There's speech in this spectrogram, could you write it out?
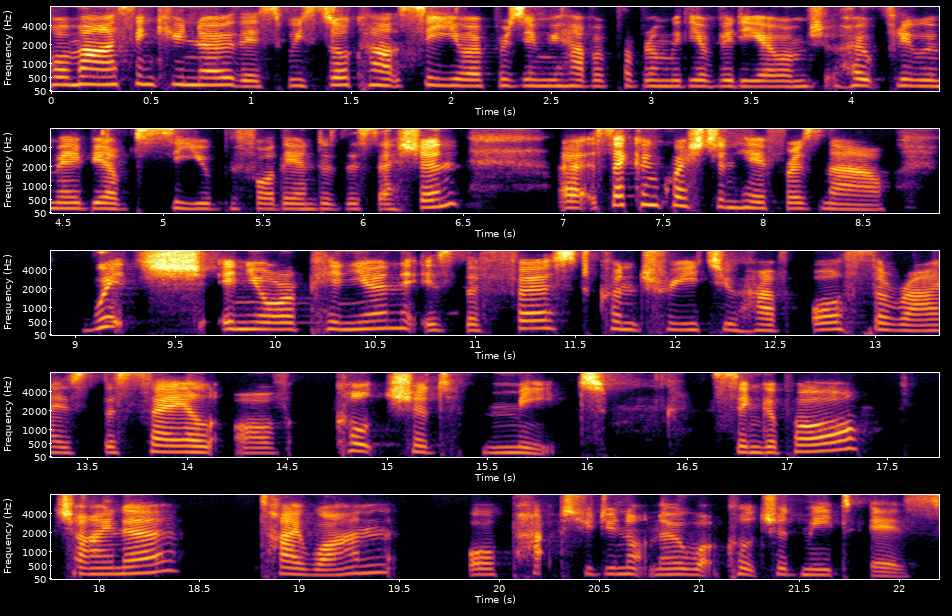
Romain, I think you know this. We still can't see you. I presume you have a problem with your video. I'm sure, hopefully we may be able to see you before the end of the session. Uh, second question here for us now. Which, in your opinion, is the first country to have authorized the sale of cultured meat? Singapore, China, Taiwan, or perhaps you do not know what cultured meat is?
